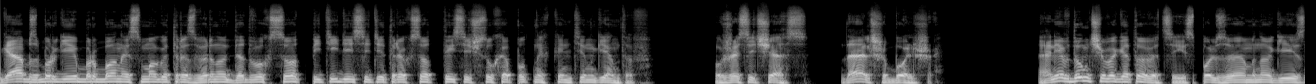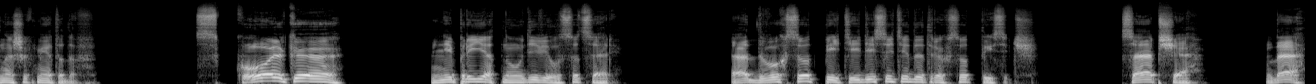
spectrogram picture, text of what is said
Габсбурги и Бурбоны смогут развернуть до 250-300 тысяч сухопутных контингентов. Уже сейчас, дальше больше. Они вдумчиво готовятся, используя многие из наших методов. «Сколько?» — неприятно удивился царь. «От 250 до 300 тысяч. Сообща. Да,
